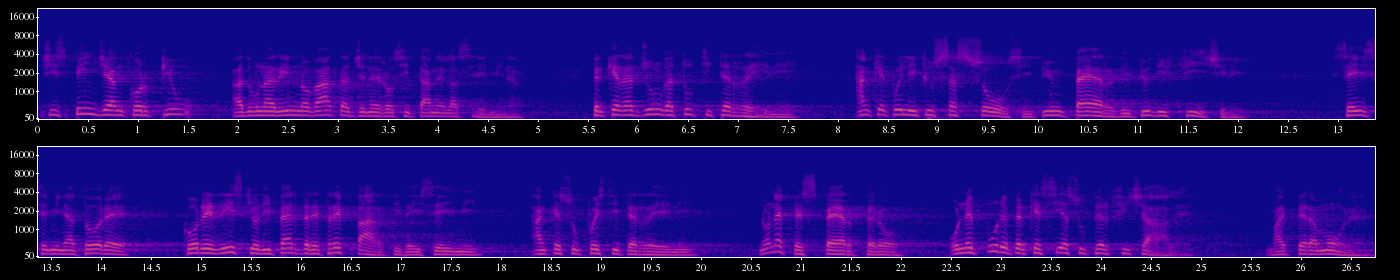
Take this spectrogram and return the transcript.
ci spinge ancor più ad una rinnovata generosità nella semina, perché raggiunga tutti i terreni, anche quelli più sassosi, più impervi, più difficili. Se il seminatore corre il rischio di perdere tre parti dei semi anche su questi terreni, non è per sperpero o neppure perché sia superficiale, ma è per amore,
